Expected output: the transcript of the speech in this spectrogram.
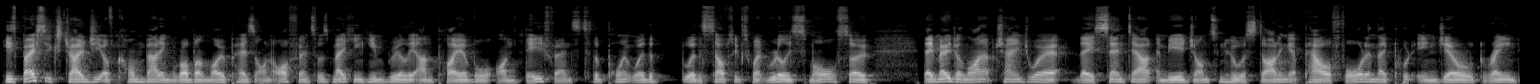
his basic strategy of combating Robin Lopez on offense was making him really unplayable on defense to the point where the where the Celtics went really small. So they made a lineup change where they sent out Amir Johnson, who was starting at power forward, and they put in Gerald Green.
